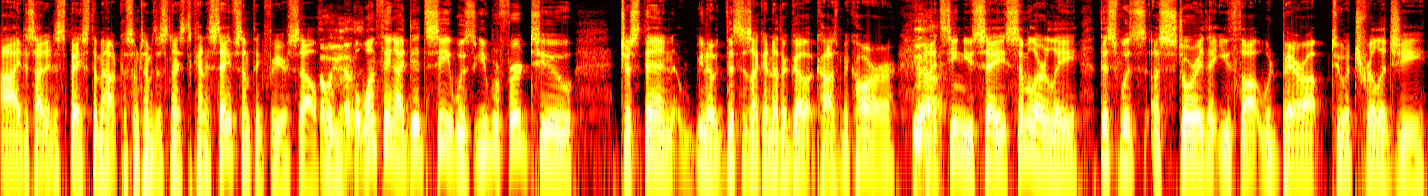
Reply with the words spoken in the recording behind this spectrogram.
I decided to space them out because sometimes it's nice to kind of save something for yourself. Oh, yes. But one thing I did see was you referred to just then, you know, this is like another go at cosmic horror. Yeah. And I'd seen you say similarly, this was a story that you thought would bear up to a trilogy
